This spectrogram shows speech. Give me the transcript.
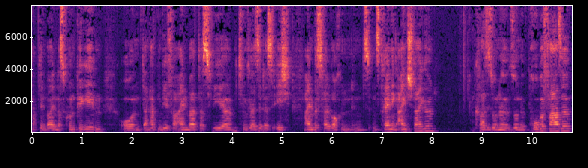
hab den beiden das kundgegeben und dann hatten wir vereinbart, dass wir, beziehungsweise dass ich ein bis zwei Wochen ins, ins Training einsteige, quasi so eine, so eine Probephase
